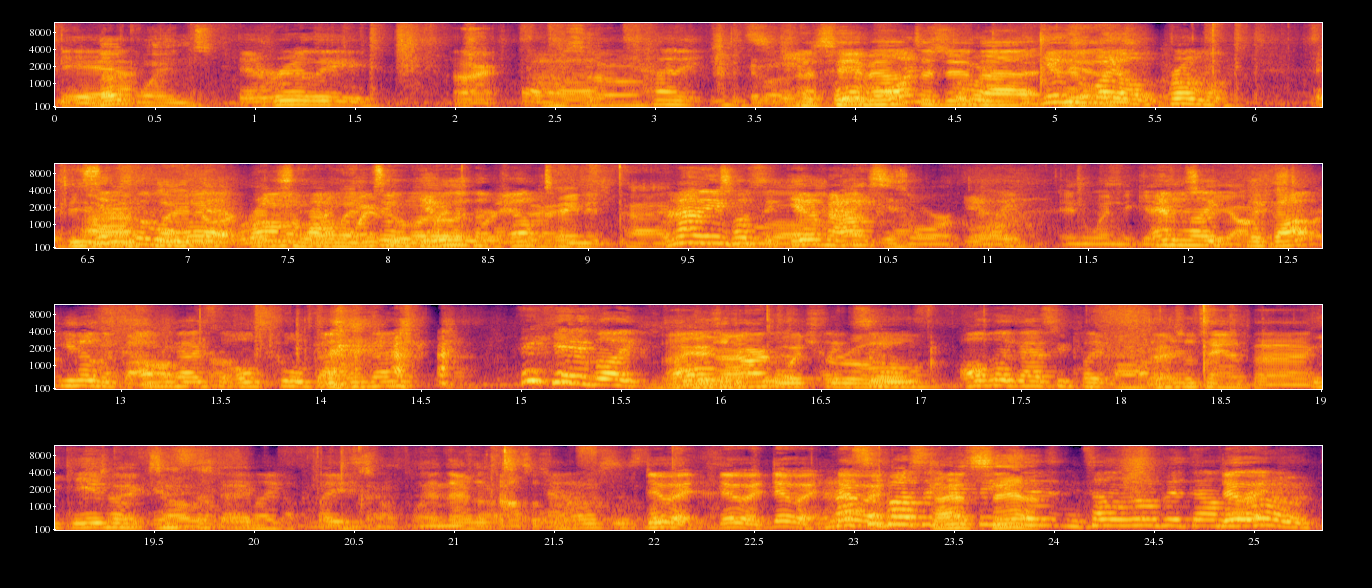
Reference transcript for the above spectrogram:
Promo. Doug Yeah. wins. It really Alright. uh, So- kind of eats. you. Is he have about to do store, that? He gives Yeah. away all the promo. If He's gives gonna play away that at wrong ritual time, into he'll give them in the a mail. tainted pact. We're not even supposed to into, get 'em uh, out Axe's yet. Oracle Yeah. and win the game. And so like y'all the can go- start you know the the goblin guys, the old school goblin guys. He gave like all There's the, a Dark like, Witch so all the guys who play There's a modern. tan pack. He gave them instantly like a He's place. And there's a Thousand And I Do it, do it, do it, You're not supposed to get these until a little bit down Do the it. road.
